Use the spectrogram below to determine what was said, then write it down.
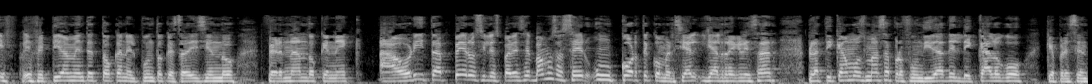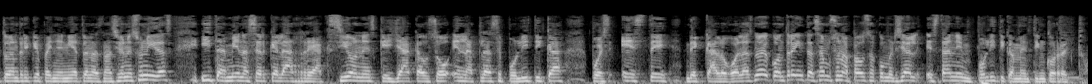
efectivamente tocan el punto que está diciendo Fernando Kenek ahorita, pero si les parece, vamos a hacer un corte comercial y al regresar platicamos más a profundidad del decálogo que presentó Enrique Peña Nieto en las Naciones Unidas y también acerca de las reacciones que ya causó en la clase política, pues este decálogo. A las 9.30 hacemos una pausa comercial, están en Políticamente Incorrecto.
